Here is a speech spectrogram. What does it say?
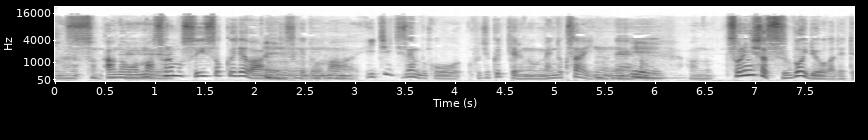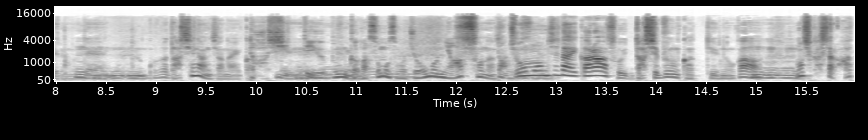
るんですね。そあのまあ、それも推測ではあるんですけど、まあ、いちいち全部こうほじくってるのも面倒くさいので、あのそれにしてはすごい量が出てるので、これは出汁なんじゃないか出汁っていう文化がそもそも縄文にあったんですそうなんです。縄文時代からそういう出汁文化っていうのが、もしかしたらあっ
